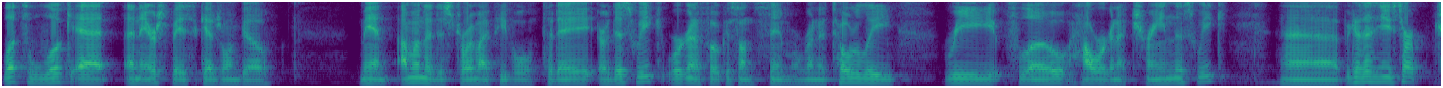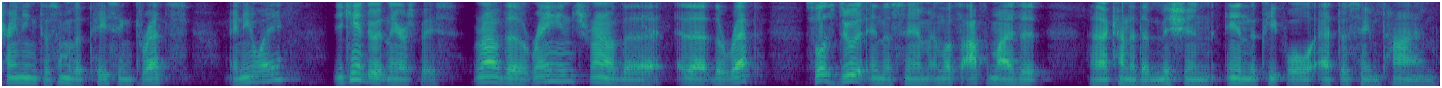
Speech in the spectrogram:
Let's look at an airspace schedule and go, man, I'm going to destroy my people today or this week. We're going to focus on sim. We're going to totally reflow how we're going to train this week. Uh, because as you start training to some of the pacing threats anyway, you can't do it in the airspace. We don't have the range, we don't have the, the, the rep. So let's do it in the sim and let's optimize it, uh, kind of the mission and the people at the same time.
